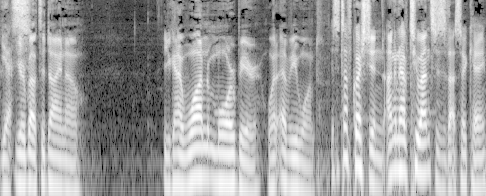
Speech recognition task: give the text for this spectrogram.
Yes. You're about to die now. You can have one more beer, whatever you want. It's a tough question. I'm going to have two answers if that's okay.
